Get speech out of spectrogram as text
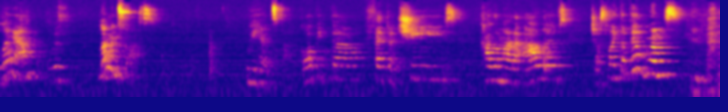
lamb with lemon sauce. We had spanakopita, feta cheese, Kalamata olives, just like the pilgrims.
